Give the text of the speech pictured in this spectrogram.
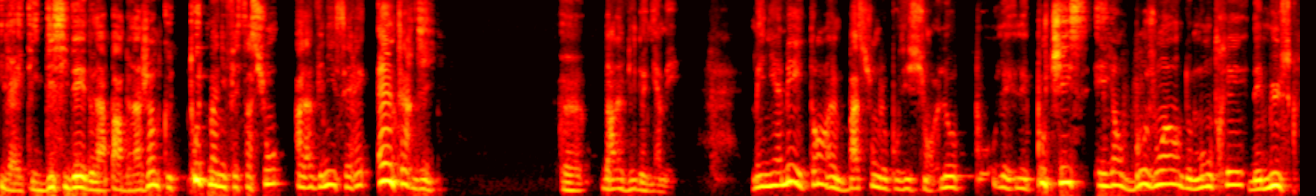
il a été décidé de la part de la jeune que toute manifestation à l'avenir serait interdite euh, dans la ville de Niamey. Mais Niamey étant un bastion de l'opposition, les putschistes ayant besoin de montrer des muscles,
